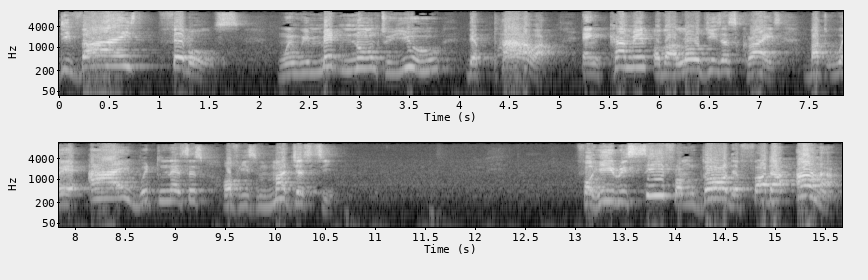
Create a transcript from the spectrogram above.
devised fables when we made known to you the power and coming of our Lord Jesus Christ, but were eyewitnesses of his majesty. For he received from God the Father honor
